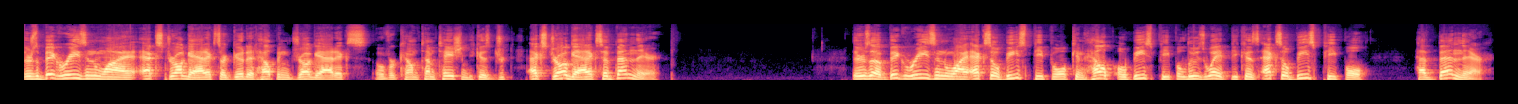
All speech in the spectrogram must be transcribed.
There's a big reason why ex drug addicts are good at helping drug addicts overcome temptation because ex drug addicts have been there. There's a big reason why ex obese people can help obese people lose weight because ex obese people have been there.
